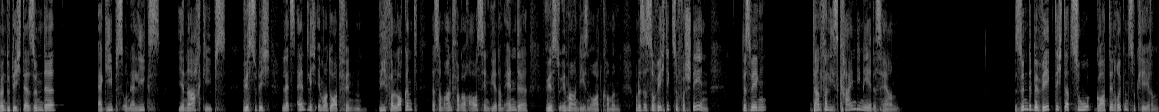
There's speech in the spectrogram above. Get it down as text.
wenn du dich der Sünde ergibst und erliegst, ihr nachgibst, wirst du dich letztendlich immer dort finden. Wie verlockend es am Anfang auch aussehen wird, am Ende wirst du immer an diesen Ort kommen. Und es ist so wichtig zu verstehen. Deswegen dann verließ kein die Nähe des Herrn. Sünde bewegt dich dazu, Gott den Rücken zu kehren.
